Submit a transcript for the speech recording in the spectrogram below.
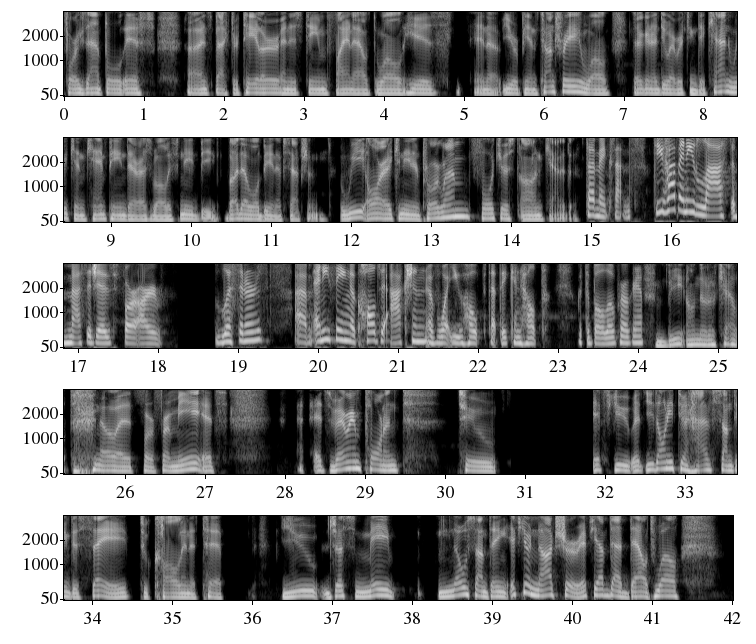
for example, if uh, Inspector Taylor and his team find out, well, he is in a European country, well, they're going to do everything they can. We can campaign there as well if need be, but that will be an exception. We are a Canadian program focused on Canada. That makes sense. Do you have any last messages for our listeners? Um, anything, a call to action of what you hope that they can help with the BOLO program? Be on the lookout. no, uh, for for me, it's it's very important to if you you don't need to have something to say to call in a tip. You just may know something. If you're not sure if you have that doubt well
